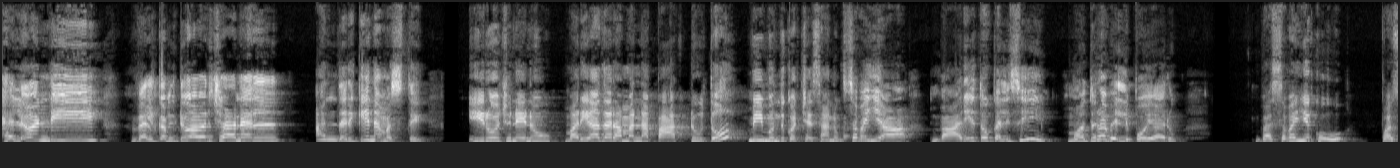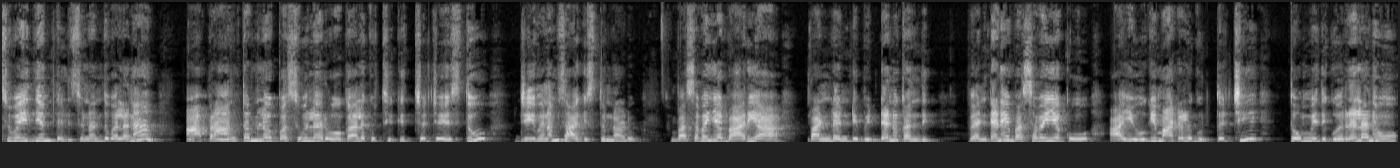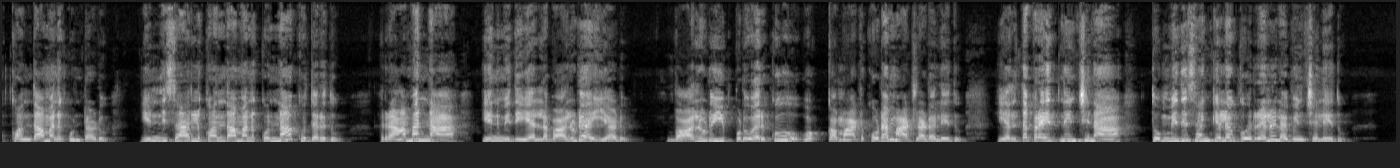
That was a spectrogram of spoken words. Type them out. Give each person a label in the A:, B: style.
A: Hello అండి. Welcome to our channel. అందరికీ నమస్తే. ఈరోజు నేను మర్యాద రమన్న పార్ట్ టూతో మీ ముందుకు వచ్చేసాను బసవయ్య భార్యతో కలిసి మధుర వెళ్ళిపోయారు. బసవయ్యకు పశువైద్యం తెలిసినందువలన ఆ ప్రాంతంలో పశువుల రోగాలకు చికిత్స చేస్తూ జీవనం సాగిస్తున్నాడు. బసవయ్య భార్య పండంటి బిడ్డను కంది. వెంటనే బసవయ్యకు ఆ యోగి మాటలు గుర్తొచ్చి తొమ్మిది గొర్రెలను కొందామనుకుంటాడు. ఎన్నిసార్లు కొందామనుకున్నా కుదరదు. రామన్న ఎనిమిది ఏళ్ళ బాలుడు అయ్యాడు. బాలుడు ఇప్పుడు వరకు ఒక్క మాట కూడా మాట్లాడలేదు. ఎంత ప్రయత్నించినా తొమ్మిది సంఖ్యలో గొర్రెలు లభించలేదు.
